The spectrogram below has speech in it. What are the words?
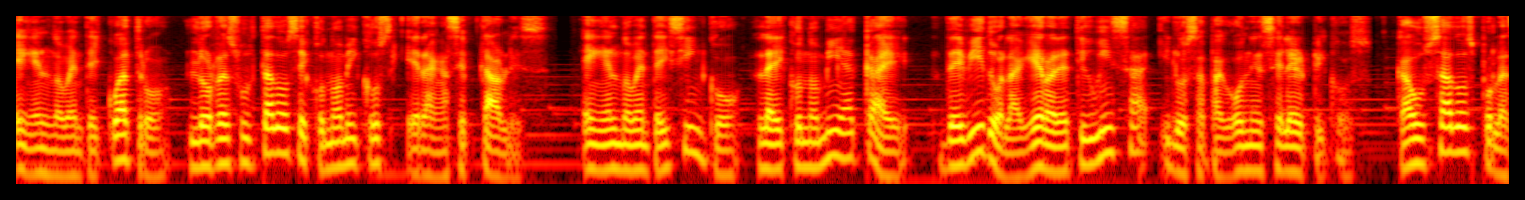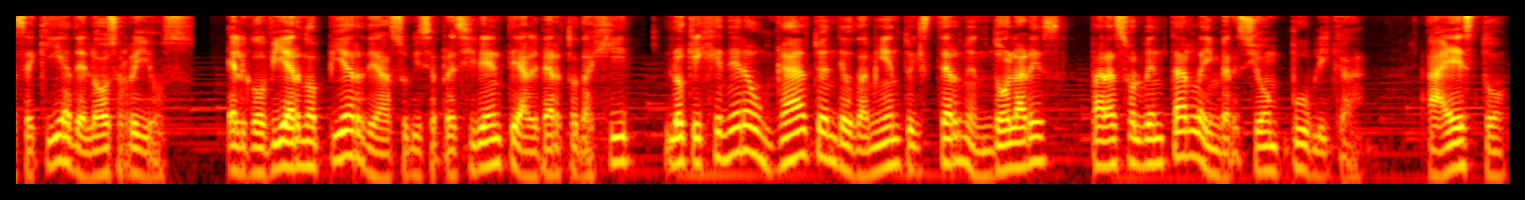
En el 94, los resultados económicos eran aceptables. En el 95, la economía cae debido a la guerra de Tiwinsa y los apagones eléctricos, causados por la sequía de los ríos. El gobierno pierde a su vicepresidente Alberto Dajit, lo que genera un alto endeudamiento externo en dólares para solventar la inversión pública. A esto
